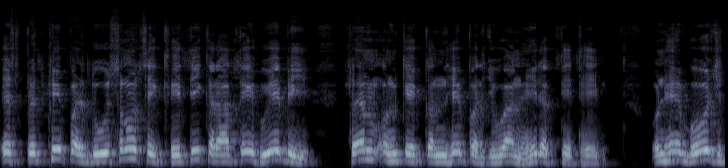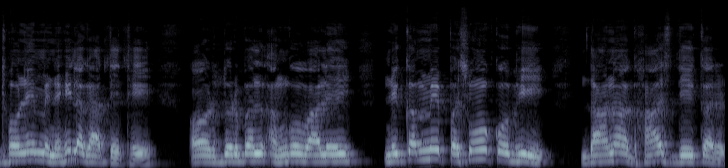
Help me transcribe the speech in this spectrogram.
इस पृथ्वी पर दूसरों से खेती कराते हुए भी स्वयं उनके कंधे पर जुआ नहीं रखते थे। उन्हें बोझ ढोने में नहीं लगाते थे और दुर्बल अंगों वाले निकम्मे पशुओं को भी दाना घास देकर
